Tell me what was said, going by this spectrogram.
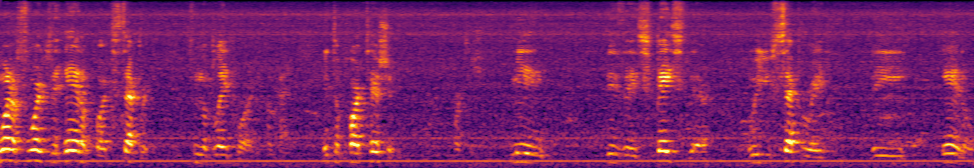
want to forge the handle part separate from the blade part. Okay. It's a partition, Partition. meaning there's a space there where you separate the handle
